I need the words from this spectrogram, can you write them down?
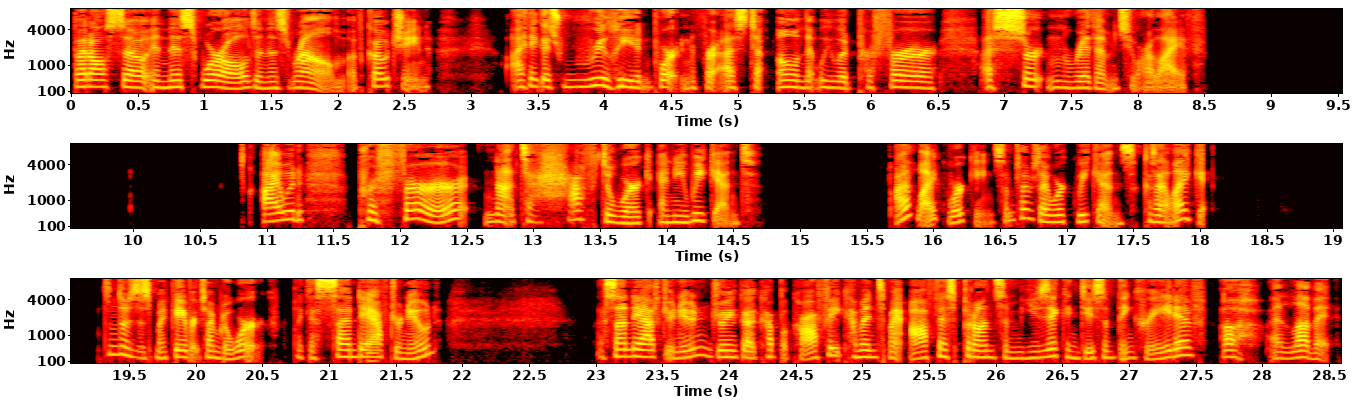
but also in this world, in this realm of coaching, I think it's really important for us to own that we would prefer a certain rhythm to our life. I would prefer not to have to work any weekend. I like working. Sometimes I work weekends because I like it. Sometimes it's my favorite time to work, like a Sunday afternoon. A Sunday afternoon, drink a cup of coffee, come into my office, put on some music and do something creative. Oh, I love it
